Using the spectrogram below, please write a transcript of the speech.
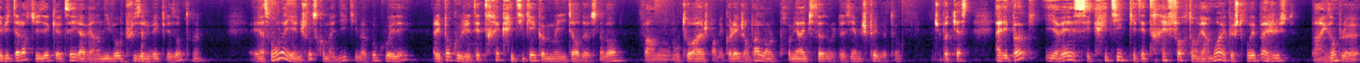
Et puis tout à l'heure, tu disais que tu sais, il avait un niveau plus élevé que les autres. Et à ce moment-là, il y a une chose qu'on m'a dit qui m'a beaucoup aidé. À l'époque où j'étais très critiqué comme moniteur de snowboard, par mon entourage, par mes collègues, j'en parle dans le premier épisode ou le deuxième, je sais plus exactement, du podcast. À l'époque, il y avait ces critiques qui étaient très fortes envers moi et que je trouvais pas justes. Par exemple, euh,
